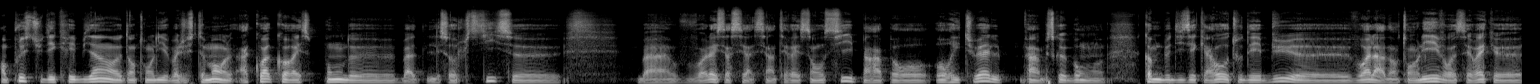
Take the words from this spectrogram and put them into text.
en plus, tu décris bien euh, dans ton livre, bah, justement, à quoi correspondent bah, les solstices. Bah voilà, et ça c'est assez intéressant aussi par rapport au, au, rituel. Enfin, parce que bon, comme le disait Caro au tout début, euh, voilà, dans ton livre, c'est vrai que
